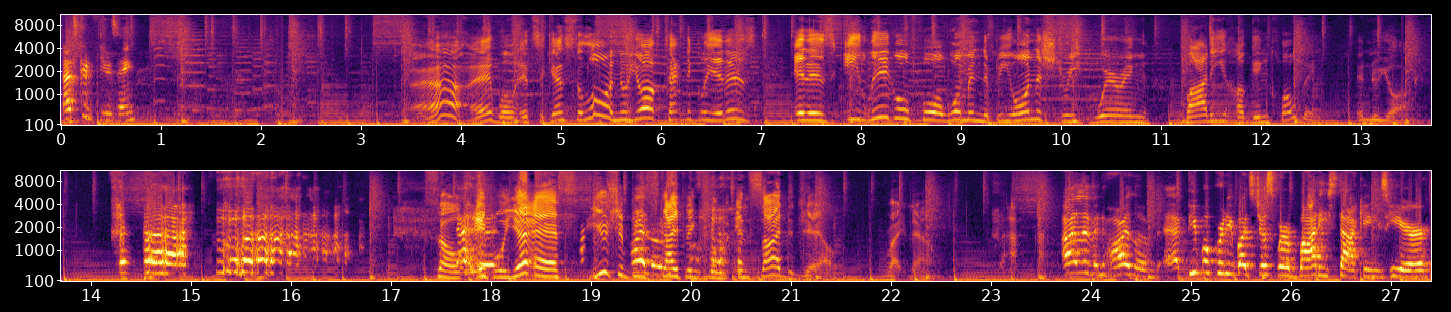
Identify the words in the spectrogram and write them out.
That's confusing. Yeah, eh, well, it's against the law in New York. Technically, it is. It is illegal for a woman to be on the street wearing body hugging clothing in New York. So, April, your ass, you should be skyping from inside the jail right now. I live in Harlem. Uh, people pretty much just wear body stockings here.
